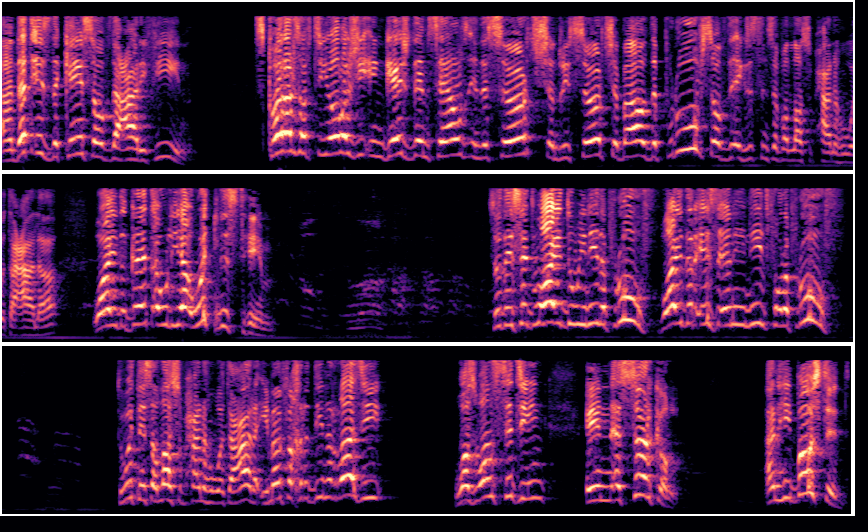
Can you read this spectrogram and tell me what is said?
And that is the case of the Arifin. Scholars of theology engage themselves in the search and research about the proofs of the existence of Allah subhanahu wa ta'ala, while the great awliya witnessed Him. So they said, why do we need a proof? Why there is any need for a proof? To witness Allah subhanahu wa ta'ala. Imam Fakhruddin al-Razi was once sitting in a circle and he boasted,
